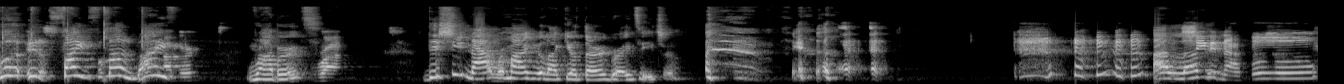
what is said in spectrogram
but in a fight for my life. Robert. Roberts. Robert. Did she not remind you of like your third grade teacher? I love She it. did not move.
